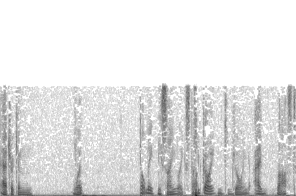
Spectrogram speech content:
Atrakan What? Don't make me sign like stop. Keep going. Keep going. I'm lost.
